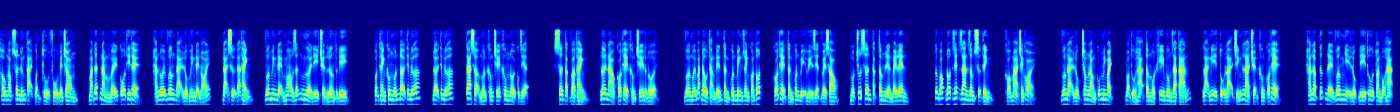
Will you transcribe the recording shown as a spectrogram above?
Hầu ngọc xuân đứng tại quận thủ phủ bên trong, mặt đất nằm mấy cỗ thi thể, hắn đối vương đại lục huynh đệ nói, đại sự đã thành, vương huynh đệ mau dẫn người đi chuyển lương thực đi. Quận thành không muốn đợi tiếp nữa, đợi tiếp nữa, ta sợ muốn khống chế không nổi cục diện. Sơn tặc vào thành, nơi nào có thể khống chế được nổi? Vừa mới bắt đầu thẳng đến tần quân binh doanh con tốt, có thể tần quân bị hủy diệt về sau, một chút sơn tặc tâm liền bay lên cướp bóc đốt giết gian dâm sự tình, khó mà tránh khỏi. Vương đại lục trong lòng cũng minh bạch, bọn thủ hạ tâm một khi bông ra tán, lại nghĩ tụ lại chính là chuyện không có thể. Hắn lập tức để vương nhị lục đi thu toàn bộ hạ,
